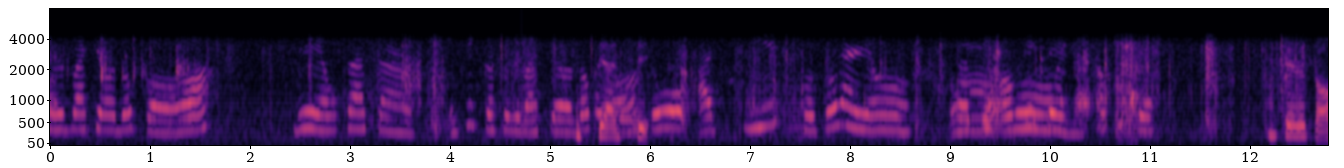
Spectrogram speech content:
する場所どこ？ねえ、お母さん、おしっこする場所どこ？あっちあっちあっちここだよ。おっきて、大きて。開けると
